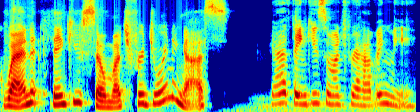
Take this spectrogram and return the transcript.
Gwen, thank you so much for joining us. Yeah, thank you so much for having me.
